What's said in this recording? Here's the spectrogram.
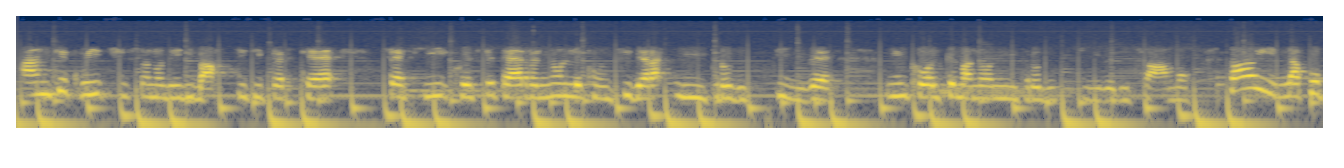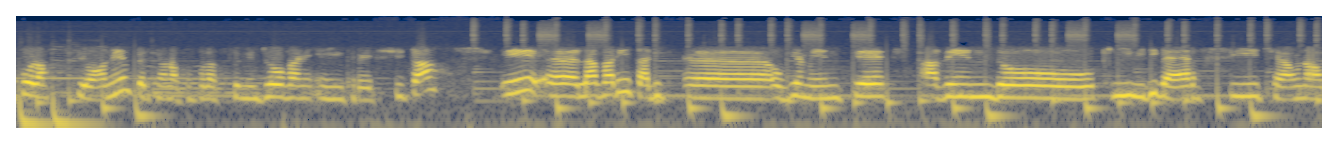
anche qui ci sono dei dibattiti perché c'è chi queste terre non le considera improduttive incolte ma non improduttive diciamo. Poi la popolazione, perché è una popolazione giovane e in crescita e eh, la varietà di, eh, ovviamente avendo climi diversi c'è una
